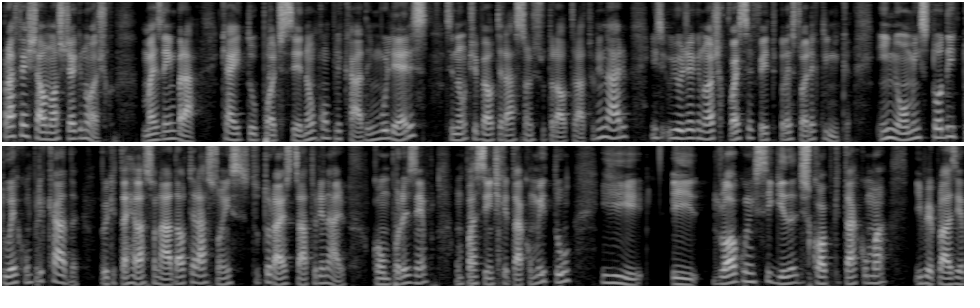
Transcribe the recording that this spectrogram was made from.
para fechar o nosso diagnóstico. Mas lembrar que a ITU pode ser não complicada em mulheres, se não tiver alteração estrutural do trato urinário, e, o diagnóstico vai ser feito pela história clínica. Em homens, toda ITU é complicada, porque está relacionada a alterações estruturais do trato urinário, como por exemplo, um paciente que está com ITU e e, logo em seguida descobre que está com uma hiperplasia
